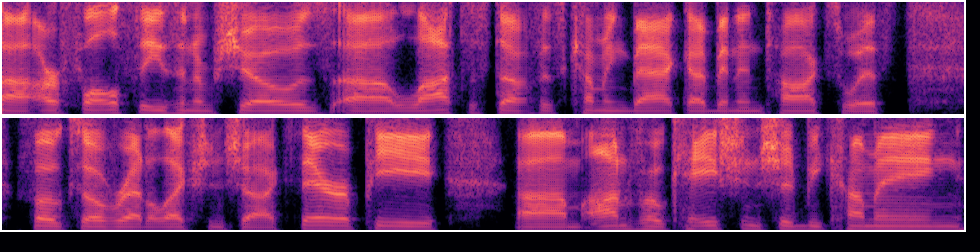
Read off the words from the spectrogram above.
Uh, our fall season of shows. Uh, lots of stuff is coming back. I've been in talks with folks over at Election Shock Therapy. Um, On Vocation should be coming.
